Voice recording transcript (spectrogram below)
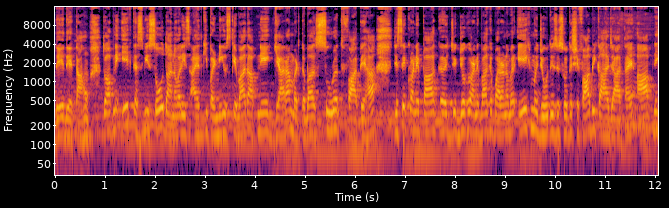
दे देता हूँ। तो आपने एक तस्वीर सौ दानों वाली इस आयत की पढ़नी है, उसके बाद आपने ग्यारह मरतबा सूरत फातहा, जिसे कुरान पाक, जो कुरान पाक के पारा नंबर एक में मौजूद इसे सूरत शिफा भी कहा जाता है, आपने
